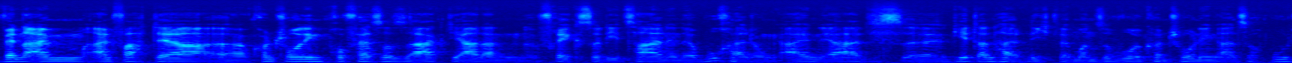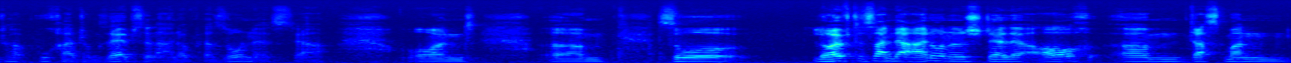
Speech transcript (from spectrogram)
wenn einem einfach der äh, Controlling-Professor sagt, ja, dann frägst du die Zahlen in der Buchhaltung ein, ja, das äh, geht dann halt nicht, wenn man sowohl Controlling als auch Buchhaltung selbst in einer Person ist, ja. Und ähm, so läuft es an der einen oder anderen Stelle auch, ähm, dass man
